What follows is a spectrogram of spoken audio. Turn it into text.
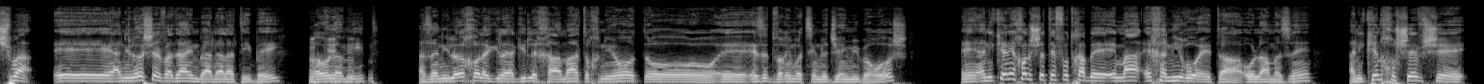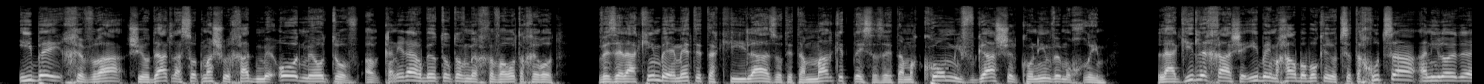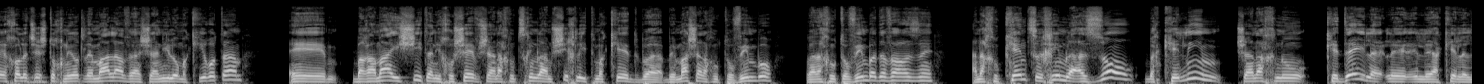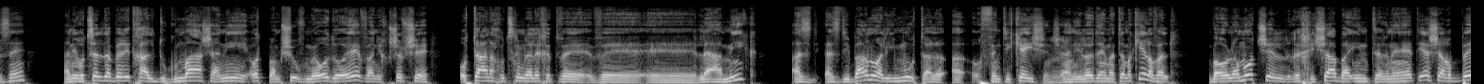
שמע, אה, אני לא יושב עדיין בהנהלת eBay העולמית, אז אני לא יכול להגיד, לך מה התוכניות או אה, איזה דברים רצים לג'יימי בראש. אה, אני כן יכול לשתף אותך במה, איך אני רואה את העולם הזה. אני כן חושב ש eBay חברה שיודעת לעשות משהו אחד מאוד מאוד טוב, כנראה הרבה יותר טוב מחברות אחרות, וזה להקים באמת את הקהילה הזאת, את ה marketplace הזה, את המקום מפגש של קונים ומוכרים. להגיד לך ש eBay מחר בבוקר יוצאת החוצה, אני לא יודע, יכול להיות שיש תוכניות למעלה ושאני לא מכיר אותן. אה, ברמה האישית אני חושב שאנחנו צריכים להמשיך להתמקד במה שאנחנו טובים בו, ואנחנו טובים בדבר הזה. אנחנו כן צריכים לעזור בכלים שאנחנו, כדי להקל על זה. אני רוצה לדבר איתך על דוגמה שאני, עוד פעם, שוב, מאוד אוהב, ואני חושב שאותה אנחנו צריכים ללכת ולהעמיק. אז, אז דיברנו על אימות, על authentication, שאני לא יודע אם אתה מכיר, אבל בעולמות של רכישה באינטרנט יש הרבה,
